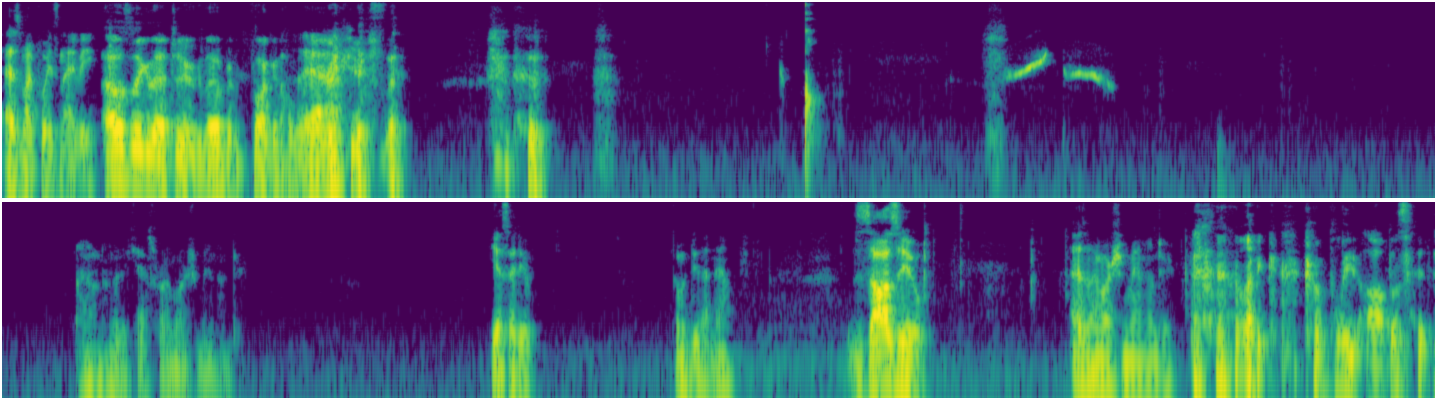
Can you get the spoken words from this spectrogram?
as my poison ivy. I was thinking that too, because that would have been fucking hilarious. I don't know who to cast for my Martian Manhunter. Yes, I do. I'm gonna do that now. Zazu as my Martian Manhunter. like complete opposite.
